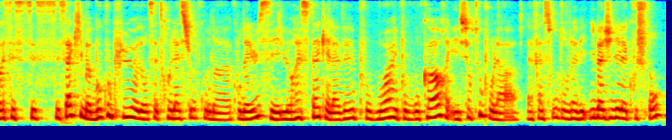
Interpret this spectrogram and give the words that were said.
Moi, c'est ça qui m'a beaucoup plu euh, dans cette relation qu'on a, qu'on a eue, c'est le respect qu'elle avait pour moi et pour mon corps, et surtout pour la, la façon dont j'avais imaginé l'accouchement.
